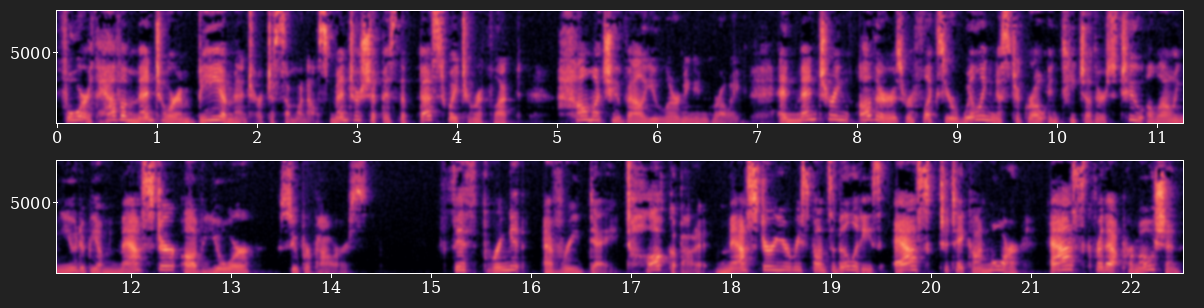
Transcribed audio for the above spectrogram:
Fourth, have a mentor and be a mentor to someone else. Mentorship is the best way to reflect how much you value learning and growing. And mentoring others reflects your willingness to grow and teach others too, allowing you to be a master of your superpowers. Fifth, bring it every day. Talk about it. Master your responsibilities. Ask to take on more. Ask for that promotion.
